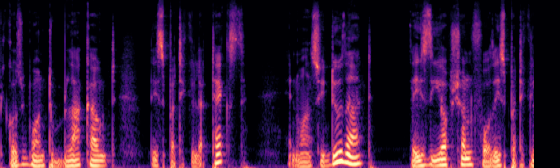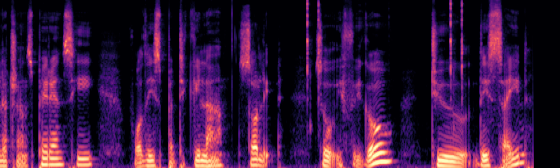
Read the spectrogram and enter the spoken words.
because we want to black out this particular text. And once we do that, there is the option for this particular transparency for this particular solid. So if we go to this side,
